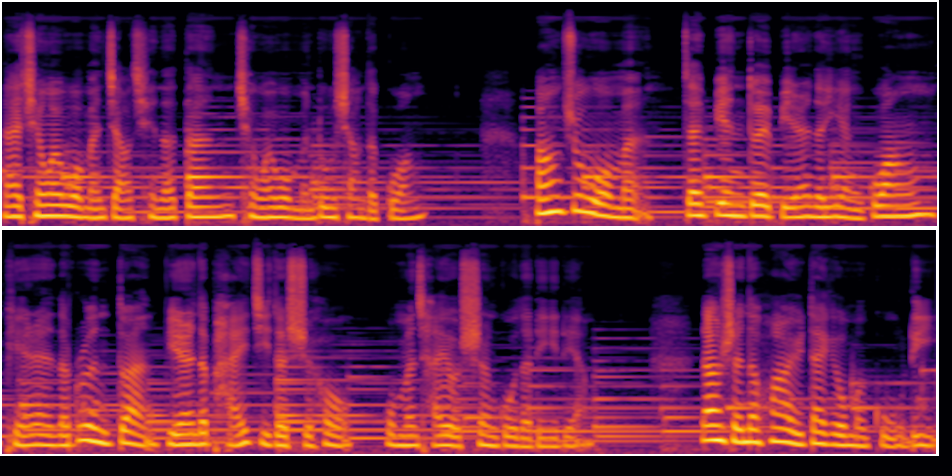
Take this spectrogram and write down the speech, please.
来成为我们脚前的灯，成为我们路上的光，帮助我们在面对别人的眼光、别人的论断、别人的排挤的时候，我们才有胜过的力量。让神的话语带给我们鼓励，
